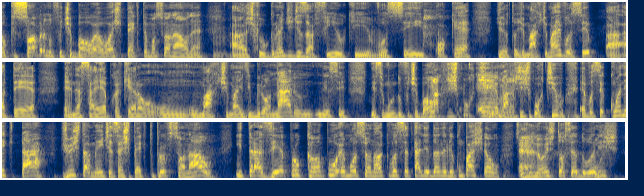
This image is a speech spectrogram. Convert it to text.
é o que sobra no futebol é o aspecto emocional, né? Hum. Acho que o grande desafio que você e qualquer diretor de marketing, mais você a, até é, nessa época que era um, um, marketing mais embrionário nesse, nesse mundo do futebol. Marketing esportivo. É, né? marketing esportivo. É você conectar justamente esse aspecto profissional e trazer para o campo emocional que você tá lidando ali com paixão. São é. milhões de torcedores. O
